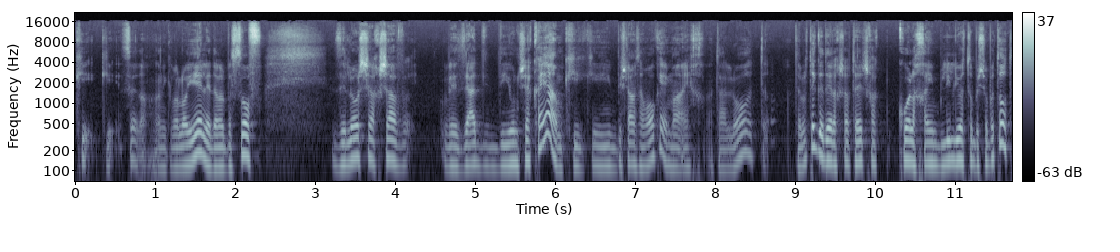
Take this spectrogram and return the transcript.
כי, כי בסדר, אני כבר לא ילד, אבל בסוף, זה לא שעכשיו, וזה הדיון שקיים, כי, כי בשלב מסוים, אוקיי, מה, איך, אתה לא, אתה, אתה לא תגדל עכשיו את הילד שלך כל החיים בלי להיות איתו בשבתות.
